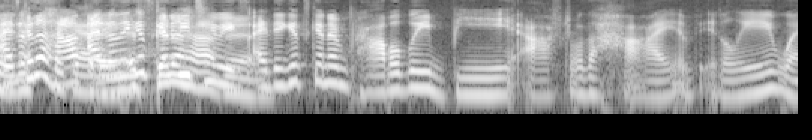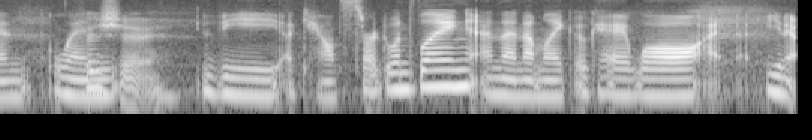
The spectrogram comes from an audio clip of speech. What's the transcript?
I don't, happen. I don't think It's it's, gonna, gonna be two weeks. happen. I think it's gonna probably be after the high of Italy when when sure. the accounts start dwindling, and then I'm like, okay, well, I, you know,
